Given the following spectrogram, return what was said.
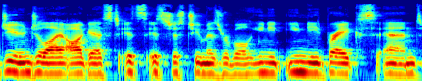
June, July, August, it's it's just too miserable. You need you need breaks, and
